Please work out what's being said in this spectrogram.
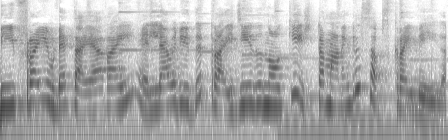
ബീഫ് ഫ്രൈ ഇവിടെ തയ്യാറായി. എല്ലാവരും ഇത് ട്രൈ ചെയ്ത് നോക്കി. ഇഷ്ടമാണെങ്കിൽ സബ്സ്ക്രൈബ് ചെയ്യുക.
